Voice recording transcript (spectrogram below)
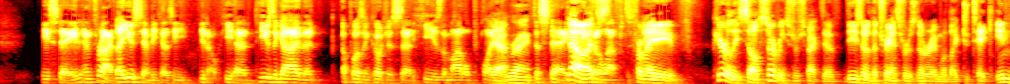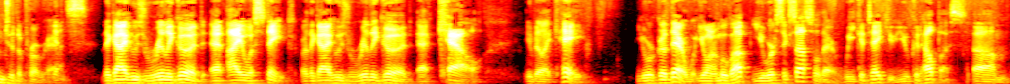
He stayed and thrived. I used him because he, you know, he had he was the guy that opposing coaches said he is the model player Yeah. Right. to stay. No, he could have left from a purely self-serving perspective. These are the transfers Notre Dame would like to take into the program. Yes. The guy who's really good at Iowa State, or the guy who's really good at Cal. You'd be like, "Hey, you were good there. You want to move up? You were successful there. We could take you. You could help us." Um,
